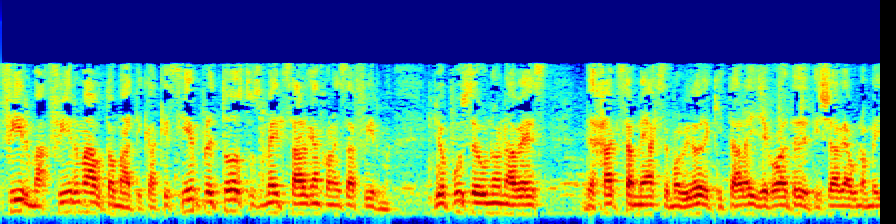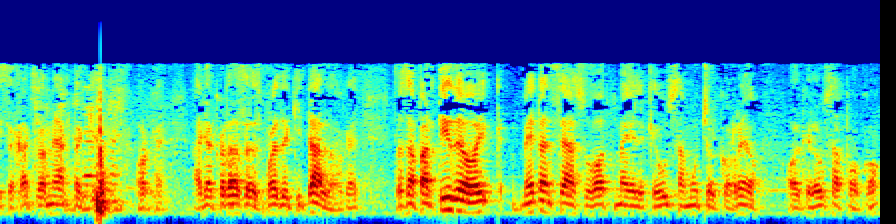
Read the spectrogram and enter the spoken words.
firma, firma automática, que siempre todos tus mails salgan con esa firma. Yo puse uno una vez de Haxameach, se me olvidó de quitarla y llegó antes de Tisha uno me dice Haxameach, okay. hay que acordarse después de quitarlo. Okay. Entonces, a partir de hoy, métanse a su Hotmail, que usa mucho el correo o el que lo usa poco,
